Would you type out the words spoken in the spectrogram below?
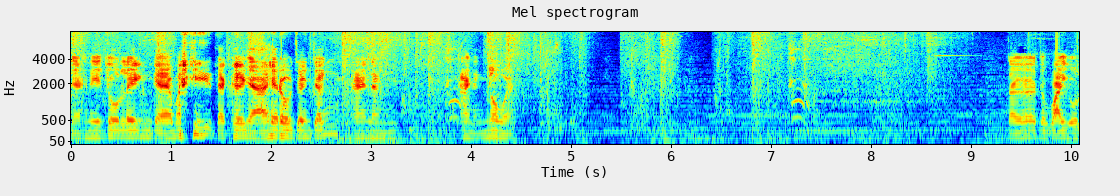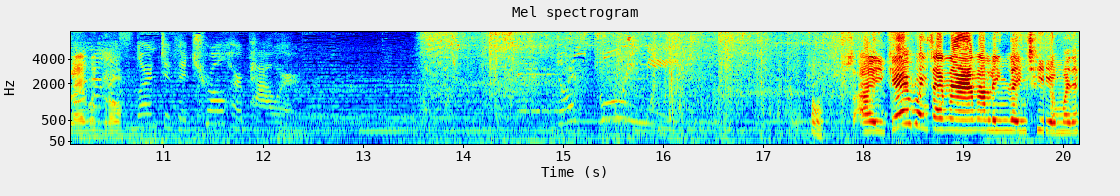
អ្នកគ្នាចូលលេងហ្គេមអីតែឃើញអា hero ចឹងចឹងអាចនឹងអាចនឹងខ្ញុំហ៎ ទៅទៅវាយកូលេវិញប្រូអូស្អីគេវិញសាណាណាលេងលេងឈៀងមិនទេ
